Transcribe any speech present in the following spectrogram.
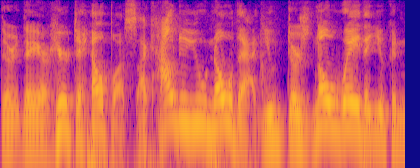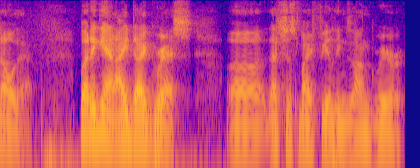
they they are here to help us. Like, how do you know that? You there's no way that you can know that. But again, I digress. Uh, that's just my feelings on Greer,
